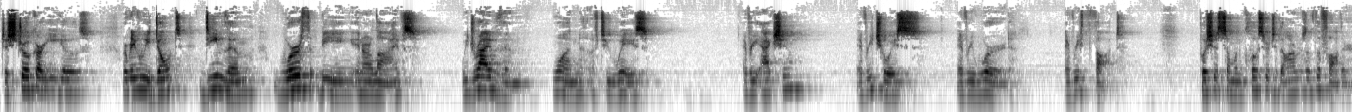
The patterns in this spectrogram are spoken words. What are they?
to stroke our egos, or maybe we don't deem them worth being in our lives, we drive them one of two ways. Every action, every choice, every word, every thought pushes someone closer to the arms of the Father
